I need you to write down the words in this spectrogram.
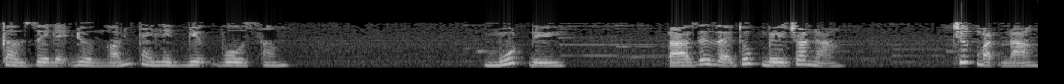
Cào dưới lại đưa ngón tay lên miệng vô song. Mút đi, ta sẽ giải thuốc mê cho nàng. Trước mặt nàng,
